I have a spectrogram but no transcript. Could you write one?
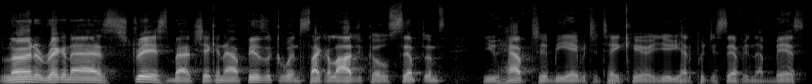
learn to recognize stress by checking out physical and psychological symptoms. You have to be able to take care of you. You have to put yourself in the best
